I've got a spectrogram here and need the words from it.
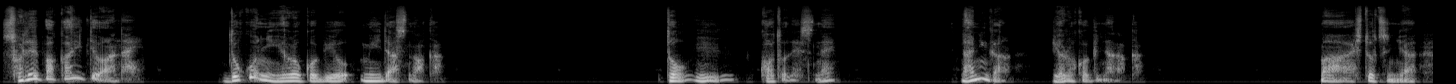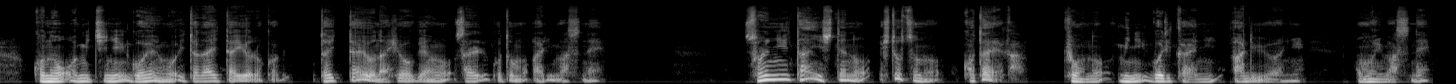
そればかりではないどこに喜びを見出すのかということですね何が喜びなのかまあ一つにはこのお道にご縁をいただいた喜びといったような表現をされることもありますね。それに対しての一つの答えが今日のミニご理解にあるように思いますね。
